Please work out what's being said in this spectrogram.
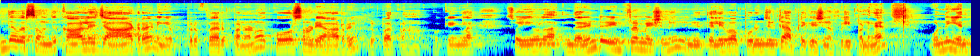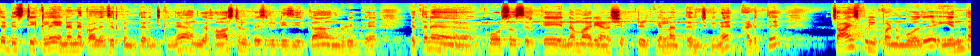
இந்த வருஷம் வந்து காலேஜ் ஆர்டரை நீங்கள் ப்ரிப்பேர் பண்ணணும் கோர்ஸனுடைய ஆர்டரையும் ப்ரிப்பேர் பண்ணணும். ஓகேங்களா ஸோ இவ்வளோ தான் இந்த ரெண்டு இன்ஃபர்மேஷனையும் நீங்கள் தெளிவாக புரிஞ்சுக்கிட்டு அப்ளிகேஷனை ஃபில் பண்ணுங்கள் ஒன்று எந்த டிஸ்ட்ரிக்டில் என்னென்ன காலேஜ் இருக்குன்னு தெரிஞ்சுக்கோங்க. அங்கே ஹாஸ்டல் ஃபெசிலிட்டிஸ் இருக்கா? அதனுடைய க- எத்தனை கோர்சஸ் இருக்குது என்ன மாதிரியான ஷிஃப்ட் இருக்குது எல்லாம் தெரிஞ்சுக்கோங்க. அடுத்து சாய்ஸ் ஃபில் பண்ணும்போது எந்த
